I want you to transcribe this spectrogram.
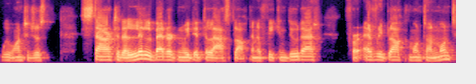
we want to just start it a little better than we did the last block. And if we can do that for every block month on month,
